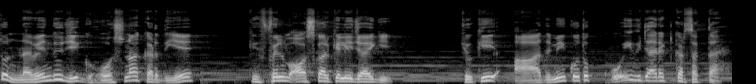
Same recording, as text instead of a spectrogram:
तो नवेंदु जी घोषणा कर दिए कि फ़िल्म ऑस्कर के लिए जाएगी, क्योंकि आदमी को तो कोई भी डायरेक्ट कर सकता है।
